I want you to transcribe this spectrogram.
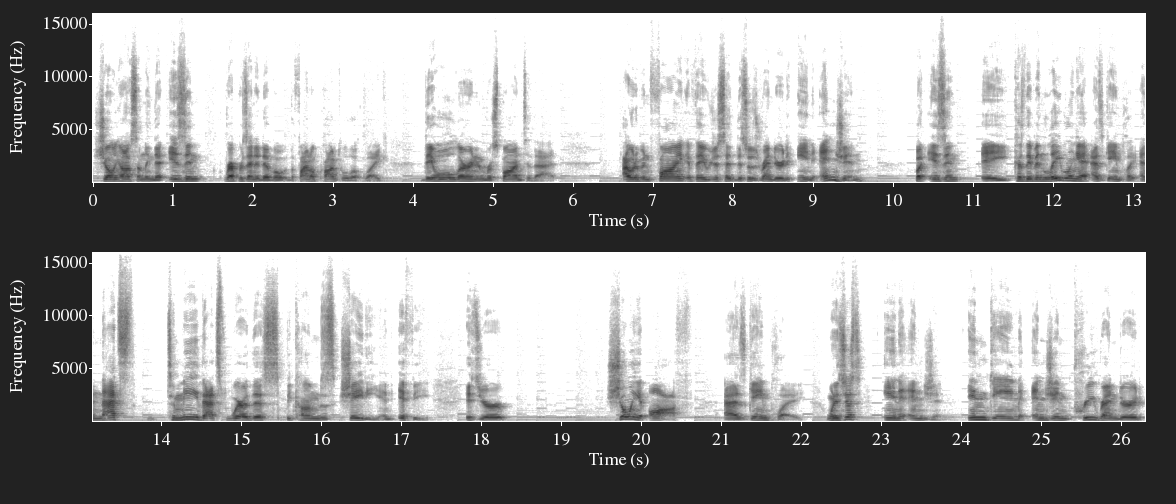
showing off something that isn't representative of what the final product will look like, they will learn and respond to that. I would have been fine if they just said this was rendered in engine, but isn't a because they've been labeling it as gameplay, and that's to me that's where this becomes shady and iffy. Is you're showing it off as gameplay when it's just in engine, in-game engine pre-rendered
